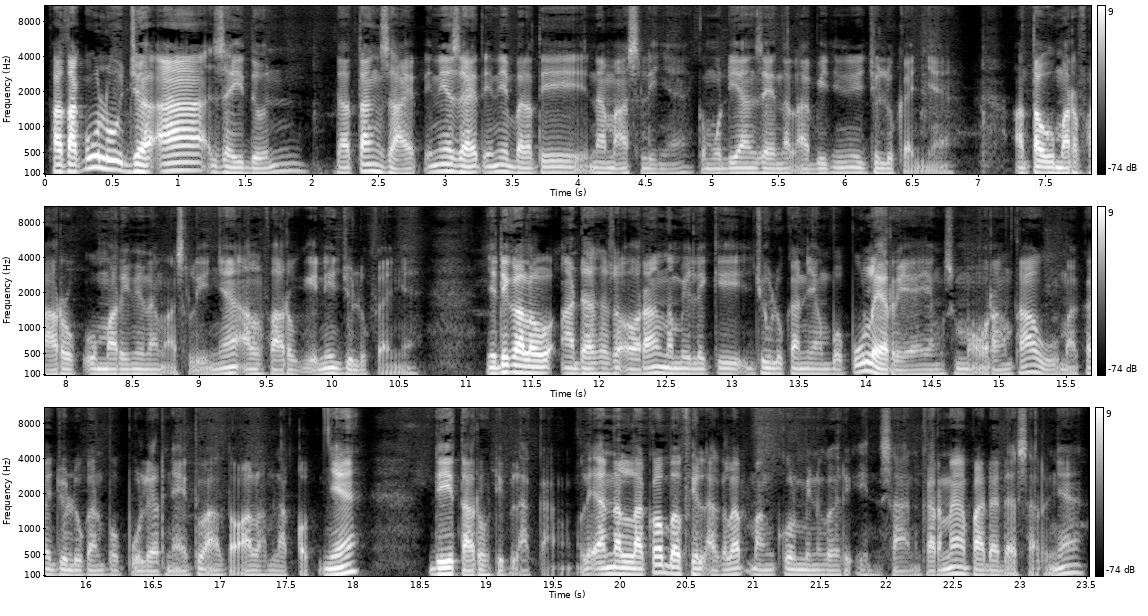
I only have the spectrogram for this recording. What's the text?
Fatakulu ja'a Zaidun. Datang Zaid. Ini Zaid ini berarti nama aslinya. Kemudian Zainal Abidin ini julukannya. Atau Umar Faruk. Umar ini nama aslinya. Al Faruk ini julukannya. Jadi kalau ada seseorang memiliki julukan yang populer ya yang semua orang tahu maka julukan populernya itu atau alam lakopnya ditaruh di belakang. Li'anal laqaba fil aglab mangkul min insan. Karena pada dasarnya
